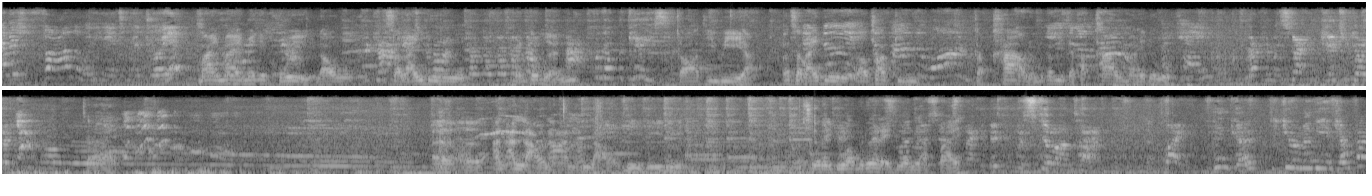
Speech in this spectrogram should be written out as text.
And his father were here to enjoy it. ไม่ไม่ไม่ได้คุย เราสไลด์ดู มันก็เหมือน I forgot the keys. จอทีวีอะก็สไลด์ดูเราชอบกินกับข้าวเนี่ยมันก็มีแต่กับข้าวมาให้ดูใช่เออเอออันอันเหลานะอันอันเหลาดีดีดีชวนไอ้ดวงมาด้วยไอ้ดวงอยากไป Right, Pinko, did you remember your jumper?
